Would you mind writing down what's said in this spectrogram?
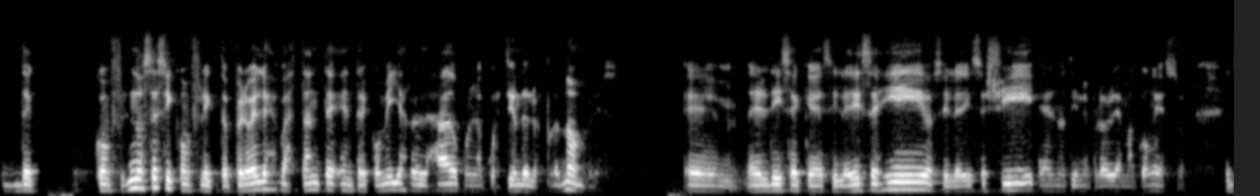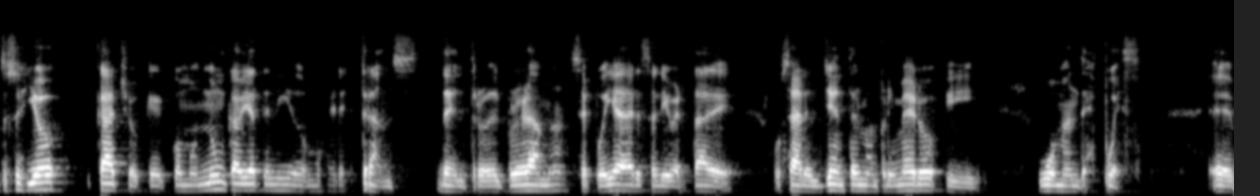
de conf- no sé si conflicto, pero él es bastante, entre comillas, relajado con la cuestión de los pronombres. Eh, él dice que si le dices he o si le dices she, él no tiene problema con eso. Entonces yo cacho que como nunca había tenido mujeres trans dentro del programa, se podía dar esa libertad de usar el gentleman primero y woman después. Eh,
